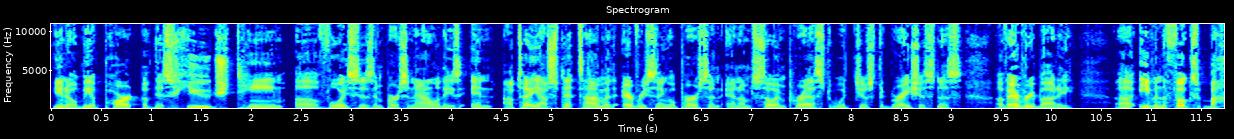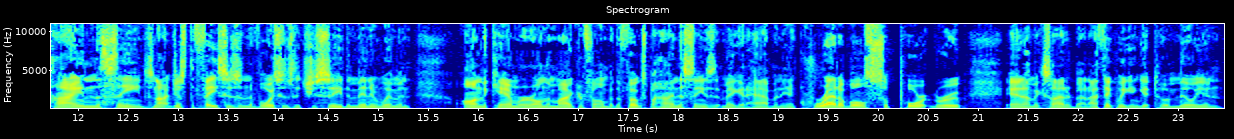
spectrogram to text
you know, be a part of this huge team of voices and personalities. And I'll tell you, I've spent time with every single person, and I'm so impressed with just the graciousness of everybody. Uh, even the folks behind the scenes, not just the faces and the voices that you see, the men and women on the camera or on the microphone, but the folks behind the scenes that make it happen. An incredible support group, and I'm excited about it. I think we can get to a million.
